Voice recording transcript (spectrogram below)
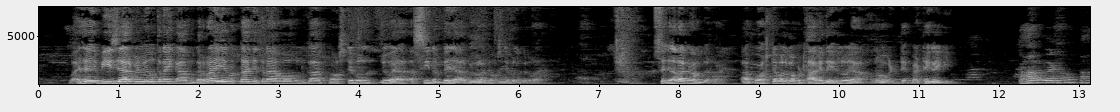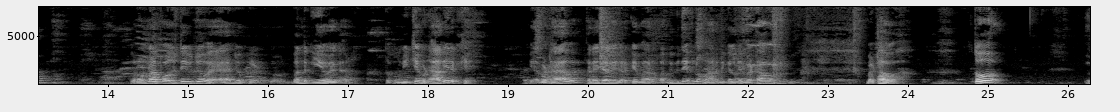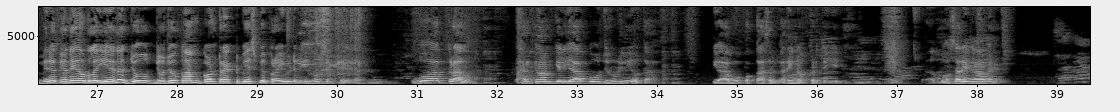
वैसे ये बीस हज़ार रुपये में उतना ही काम कर रहा है ये बंदा जितना वो उनका कांस्टेबल जो है अस्सी नब्बे हज़ार रुपये वाला कांस्टेबल कर रहा है उससे ज़्यादा काम कर रहा है। आप कांस्टेबल को बैठा के देख लो या नौ घंटे बैठेगा ही नहीं। बैठा कहाँ पे? कोरोना पॉजिटिव जो है जो बंद किए हुए घर तो नीचे बैठा नहीं रखे? या बैठाया हुआ? कनेजा के घर के बाहर अभी भी देख लो बाहर निकल के बैठा हुआ। बैठा हुआ। तो मेरा कहने का मतलब ये है ना जो जो जो काम कॉन्ट्रैक्ट बेस पे प्राइवेटली हो सकते हैं ना वो आप करा लो। हर काम के लिए आपको ज़रूरी नहीं होता कि आपको पक्का सरकारी नौकर चाहिए। बहुत सारे काम है।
